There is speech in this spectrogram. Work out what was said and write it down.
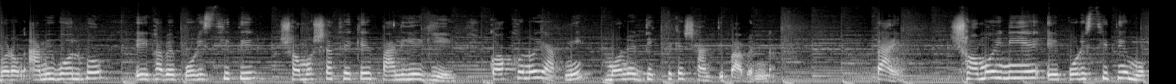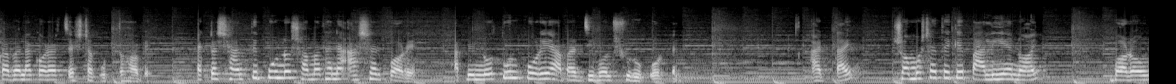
বরং আমি বলব, এইভাবে পরিস্থিতি সমস্যা থেকে পালিয়ে গিয়ে কখনোই আপনি মনের দিক থেকে শান্তি পাবেন না। তাই সময় নিয়ে এই পরিস্থিতি মোকাবেলা করার চেষ্টা করতে হবে। একটা শান্তিপূর্ণ সমাধানে আসার পরে আপনি নতুন করে আবার জীবন শুরু করবেন। আর তাই সমস্যা থেকে পালিয়ে নয়, বরং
